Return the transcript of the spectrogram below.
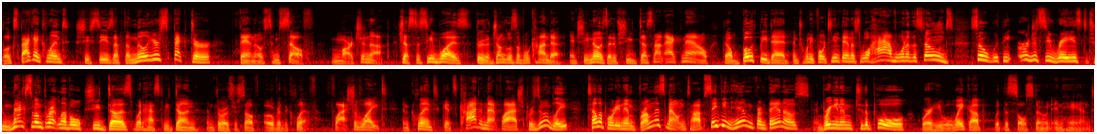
looks back at Clint, she sees a familiar specter Thanos himself marching up, just as he was through the jungles of Wakanda. And she knows that if she does not act now, they'll both be dead, and 2014 Thanos will have one of the stones. So, with the urgency raised to maximum threat level, she does what has to be done and throws herself over the cliff. Flash of light, and Clint gets caught in that flash, presumably teleporting him from this mountaintop, saving him from Thanos, and bringing him to the pool where he will wake up with the Soul Stone in hand.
